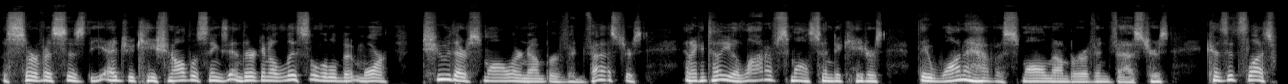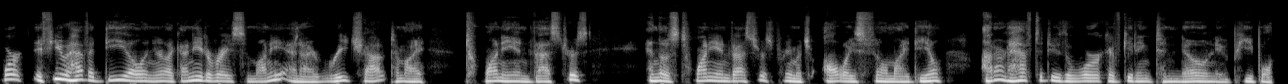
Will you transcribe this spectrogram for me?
the services, the education, all those things. And they're going to list a little bit more to their smaller number of investors. And I can tell you a lot of small syndicators, they want to have a small number of investors because it's less work. If you have a deal and you're like, I need to raise some money, and I reach out to my 20 investors, and those 20 investors pretty much always fill my deal, I don't have to do the work of getting to know new people.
